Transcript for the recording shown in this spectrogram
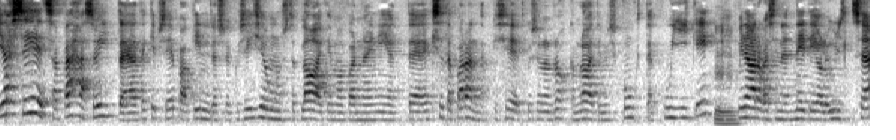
jah, see, et saab vähe sõita ja tekib see ebakindlus või kui sa ise unustad laadima panna ja nii, et eh, eks seda parandabki see, et kui sul on rohkem laadimispunkte, kuigi mm -hmm. mina arvasin, et neid ei ole üldse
